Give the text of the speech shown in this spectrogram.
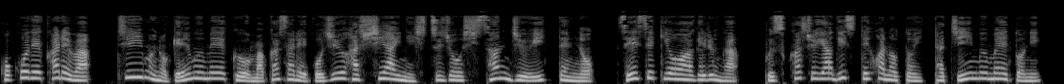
ここで彼はチームのゲームメイクを任され58試合に出場し31点の成績を上げるが、プスカシュやディステファノといったチームメイトに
